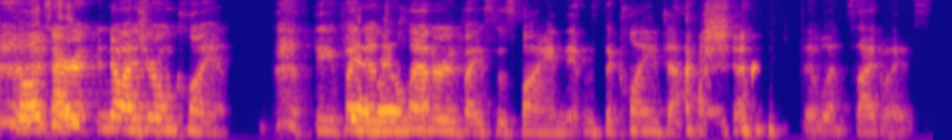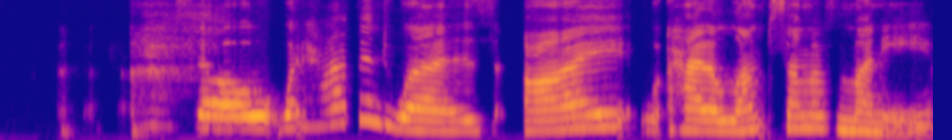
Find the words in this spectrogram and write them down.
so or, no, as your own client. The financial yeah, planner advice was fine. It was the client action that went sideways. so, what happened was I had a lump sum of money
